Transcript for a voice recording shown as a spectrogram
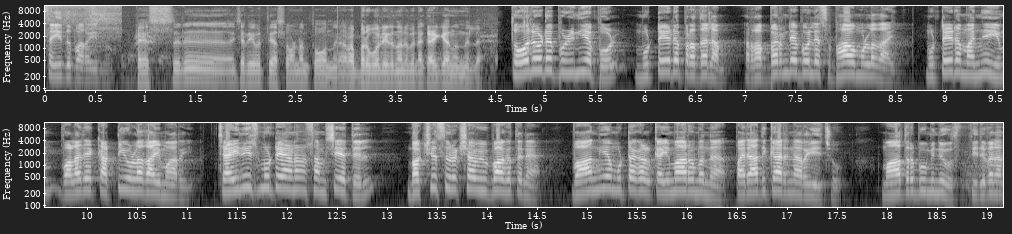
സെയ്ദ് പറയുന്നു. ടേസ്റ്റിന് ചെറിയ വ്യത്യാസം ഉണ്ടെന്ന് തോന്നുന്നു. റബ്ബർ പോലെ ഇരുന്നാലും പിന്നെ കഴിക്കാൻ നിന്നില്ല. തോലോടെ പുഴുങ്ങിയപ്പോൾ മുട്ടയുടെ പ്രതലം റബ്ബറിന്റെ പോലെ സ്വഭാവമുള്ളതായി. മുട്ടയുടെ മഞ്ഞയും വളരെ കട്ടിയുള്ളതായി മാറി. ചൈനീസ് മുട്ടയാണെന്ന സംശയത്തിൽ ഭക്ഷ്യസുരക്ഷാ വിഭാഗത്തിന് വാങ്ങിയ മുട്ടകൾ കൈമാറുമെന്ന് പരാതിക്കാരൻ അറിയിച്ചു. മാതൃഭൂമി ന്യൂസ് തിരുവനന്തപുരം.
